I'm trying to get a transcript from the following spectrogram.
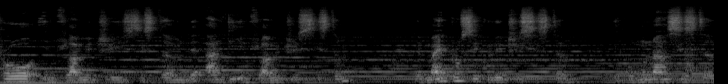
pro-inflammatory system, the anti-inflammatory system, the microcirculatory system, the hormonal system,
